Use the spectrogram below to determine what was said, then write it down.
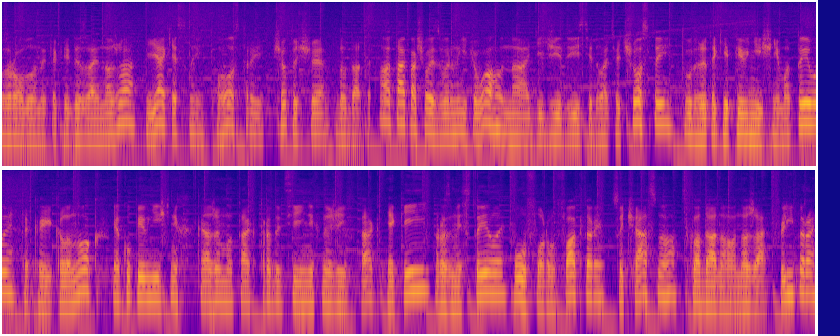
зроблений такий дизайн ножа. Я якісний, гострий, що тут ще додати. А також ось зверніть увагу на DG226. Тут вже такі північні мотиви, такий клинок, як у північних, кажемо так, традиційних ножів, так, який розмістили у форм-факторі сучасного складаного ножа фліпера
